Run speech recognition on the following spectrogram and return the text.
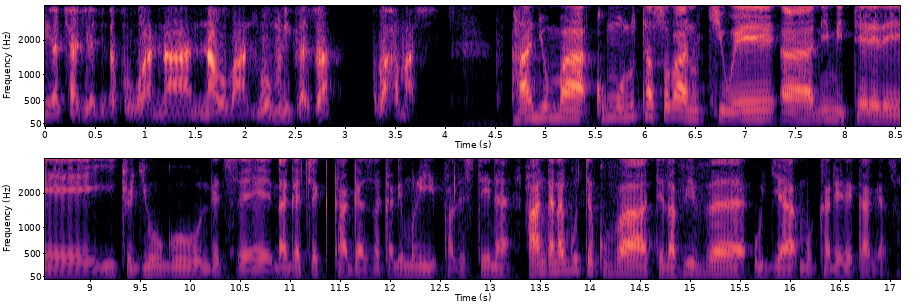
iracyagerageza kurwana n'abo bantu bo muri gaza ba hamasi hanyuma ku muntu utasobanukiwe n'imiterere y'icyo gihugu ndetse n'agace ka gaza kari muri palestina hangana gute kuva tel aviv ujya mu karere ka gaza?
